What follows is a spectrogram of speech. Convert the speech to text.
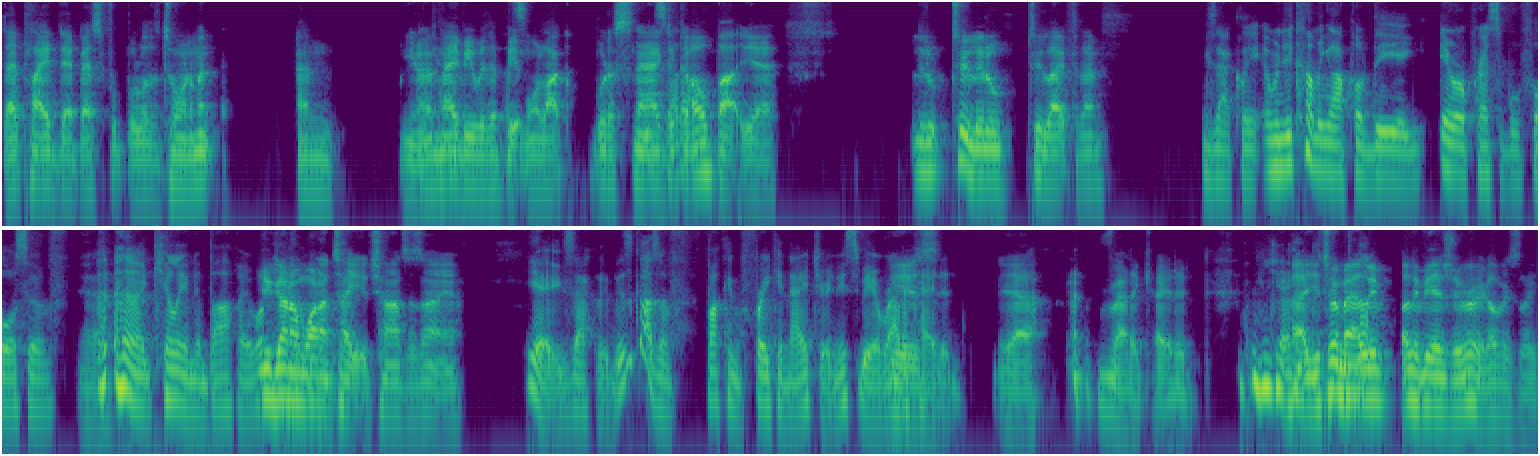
they played their best football of the tournament, and you know Okay. maybe with a bit That's- more luck would have snagged a goal, but yeah, little too little, too late for them. Exactly. And when you're coming up of the irrepressible force of Yeah, Kylian Mbappe, what you're gonna want to take your chances, aren't you? Yeah, exactly. This guy's a fucking freak of nature. He needs to be eradicated. Yeah, eradicated. yeah, Uh, you're talking about not- Oliv- Olivier Giroud, obviously.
